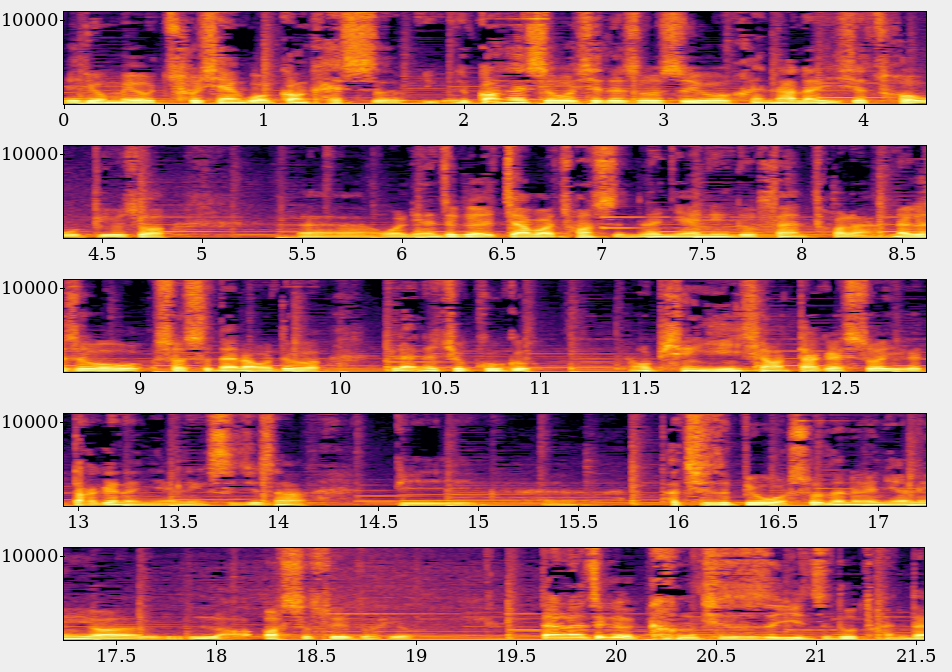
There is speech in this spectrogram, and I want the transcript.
也就没有出现过刚开始，刚开始我写的时候是有很大的一些错误，比如说，呃，我连这个 Java 创始人的年龄都算错了。那个时候说实在的，我都懒得去 Google，然后凭印象大概说一个大概的年龄，实际上比，嗯，他其实比我说的那个年龄要老二十岁左右。当然，这个坑其实是一直都存在，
